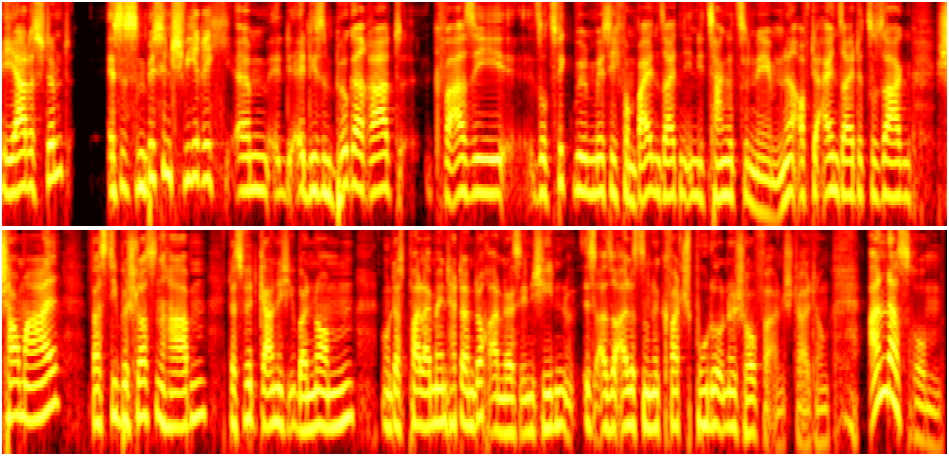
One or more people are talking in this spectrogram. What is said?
Ja, das stimmt es ist ein bisschen schwierig, ähm, diesen Bürgerrat quasi so zwickmühlenmäßig von beiden Seiten in die Zange zu nehmen. Ne? Auf der einen Seite zu sagen, schau mal, was die beschlossen haben, das wird gar nicht übernommen und das Parlament hat dann doch anders entschieden, ist also alles nur eine Quatschbude und eine Showveranstaltung. Andersrum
